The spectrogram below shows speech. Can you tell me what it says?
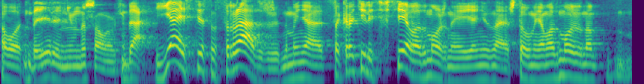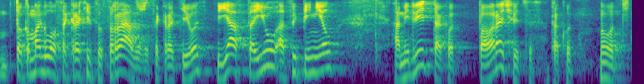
Вот. Доверие не внушал, в общем. Да, я, естественно, сразу же на меня сократились все возможные, я не знаю, что у меня возможно, только могло сократиться, сразу же сократилось. Я стою, оцепенел, а медведь так вот поворачивается, так вот, ну вот,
